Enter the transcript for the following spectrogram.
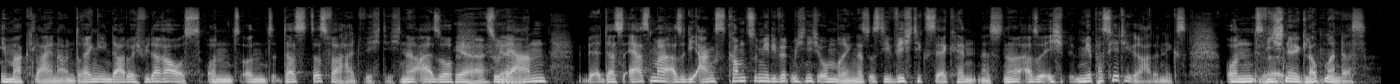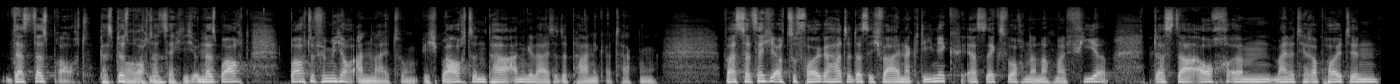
immer kleiner und drängen ihn dadurch wieder raus. Und, und das, das war halt wichtig. Ne? Also Ja, zu ja. lernen, dass erstmal, also die Angst kommt zu mir, die wird mich nicht umbringen. Das ist die wichtigste Erkenntnis. Ne? Also ich, mir passiert hier gerade nichts. Und Wie schnell glaubt man das? Das, das braucht. Das das braucht, braucht ne? tatsächlich. Und das braucht, brauchte für mich auch Anleitung. Ich brauchte ein paar angeleitete Panikattacken. Was tatsächlich auch zur Folge hatte, dass ich war in der Klinik, erst sechs Wochen, dann nochmal vier, dass da auch ähm, meine Therapeutin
